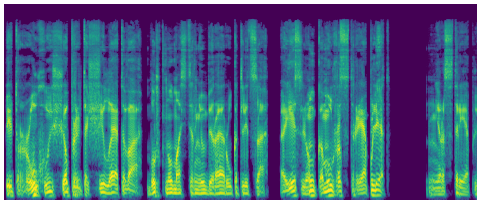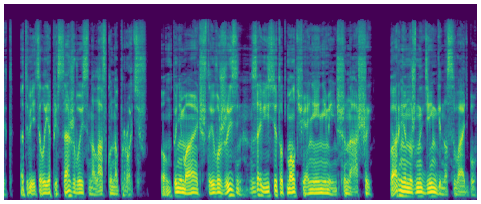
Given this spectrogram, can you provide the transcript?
«Петруху еще притащил этого!» — буркнул мастер, не убирая рук от лица. «А если он кому растреплет?» «Не растреплет», — ответил я, присаживаясь на лавку напротив. «Он понимает, что его жизнь зависит от молчания не меньше нашей. Парню нужны деньги на свадьбу.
